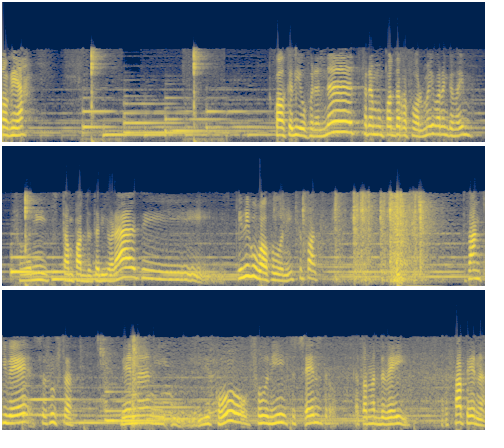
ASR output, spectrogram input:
el que hi ha. Qualque dia ho farem net, farem un pot de reforma i veurem què feim. Fa la nit un pot deteriorat i... i ningú vol fer la nit, tampoc. L'any que ve s'assusta. Venen i, i, dius, oh, fa la nit, al centre, que ha tornat de vell. Fa pena.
